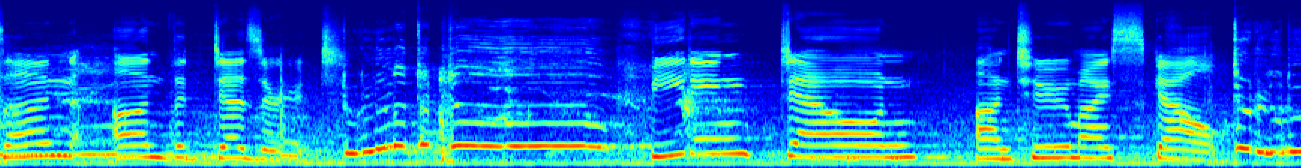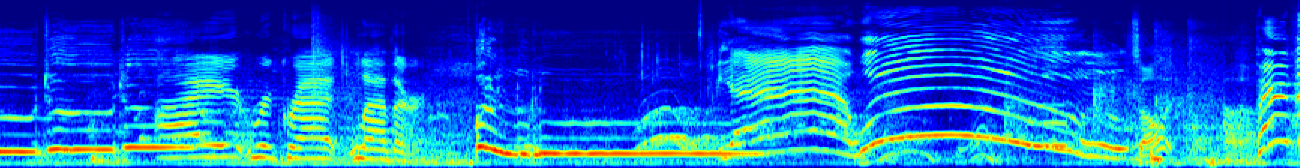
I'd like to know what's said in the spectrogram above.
Sun on the desert, beating down onto my scalp. I regret leather. Yeah! Woo! Solid. Perfect!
